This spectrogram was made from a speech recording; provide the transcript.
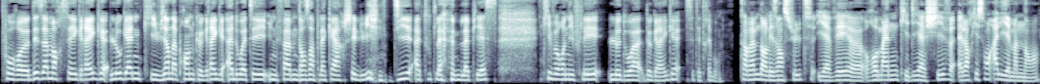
pour euh, désamorcer Greg, Logan, qui vient d'apprendre que Greg a doigté une femme dans un placard chez lui, dit à toute la, la pièce qui veut renifler le doigt de Greg. C'était très bon. Quand même, dans les insultes, il y avait euh, Roman qui dit à Shiv, alors qu'ils sont alliés maintenant, hein,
